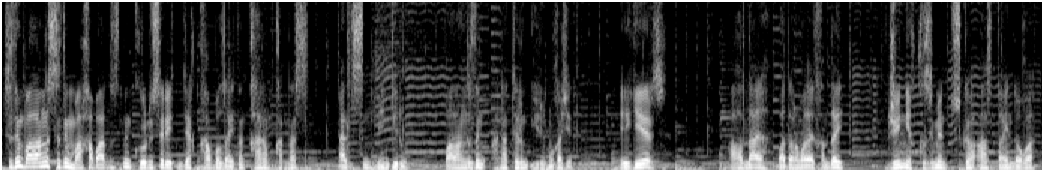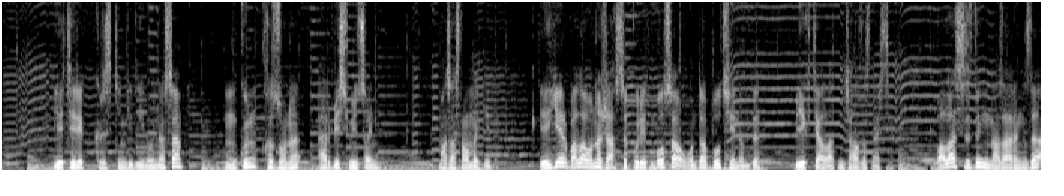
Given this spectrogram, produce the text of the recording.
Сіздің балаңыз сіздің махаббатыңыздың көрінісі ретінде қабылдайтын қарым қатынас әдісін меңгеру. Балаңыздың ана тілін үйрену қажет. Егер алдында бағдарламада айтқандай джинни қызымен түскі ас дайындауға ертерек кіріскенге дейін ойнаса мүмкін қыз оны әр бес минут сайын мазасын алмайтын еді. Егер бала оны жақсы көретін болса онда бұл сенімді бекіте алатын жалғыз нәрсе. Бала сіздің назарыңызды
